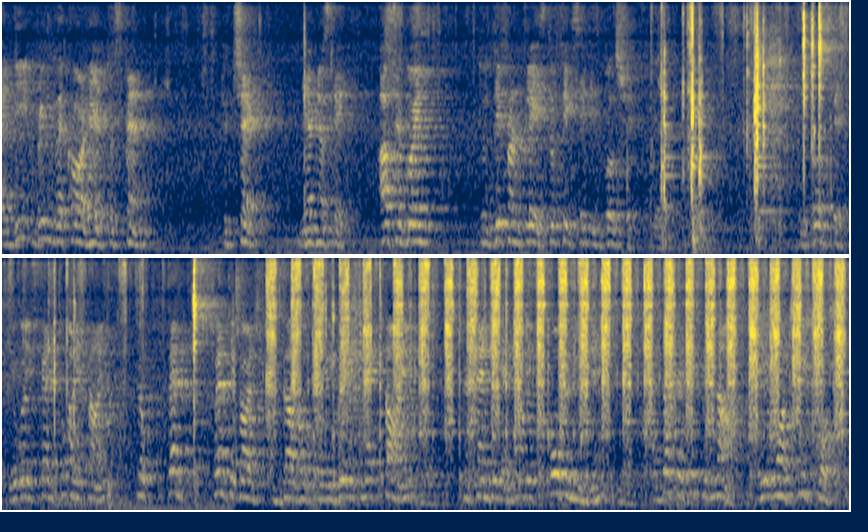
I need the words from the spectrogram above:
I bring the car here to spend, to check, diagnostic. After going to different place to fix it is bullshit. It's bullshit. Going to spend too much time. Look, 10, 20 charge double, so we bring it next time to send it again. Now it's open engine. I better fix it now. You want cheap cost.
